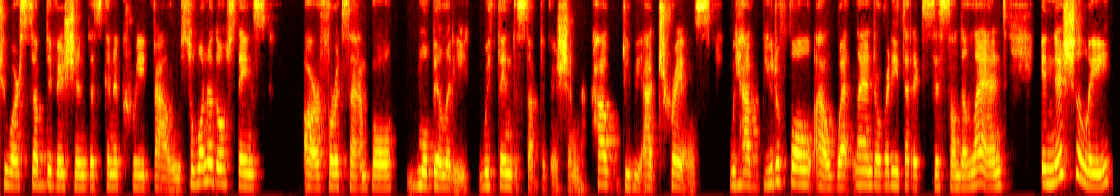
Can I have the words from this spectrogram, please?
to our subdivision that's going to create value. So one of those things are, for example, mobility within the subdivision. How do we add trails? We have beautiful uh, wetland already that exists on the land. Initially,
